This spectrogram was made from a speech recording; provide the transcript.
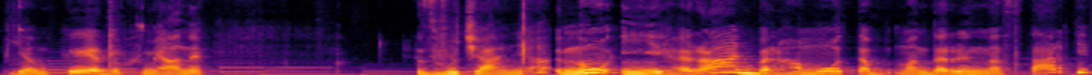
п'янке, духмяне звучання. Ну і герань, бергамот та мандарин на старті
